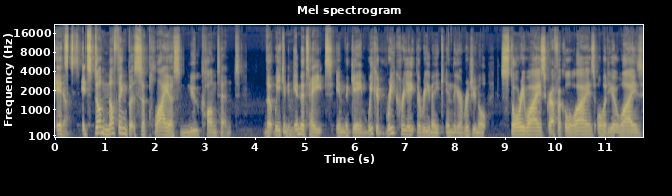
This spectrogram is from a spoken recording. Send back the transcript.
it's it's done nothing but supply us new content that we can imitate in the game. We could recreate the remake in the original, story wise, graphical wise, audio wise.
